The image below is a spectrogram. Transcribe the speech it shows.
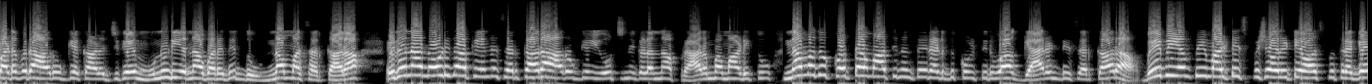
ಬಡವರ ಆರೋಗ್ಯ ಕಾಳಜಿಗೆ ಮುನ್ನುಡಿಯನ್ನ ಬರೆದಿದ್ದು ನಮ್ಮ ಸರ್ಕಾರ. ಇದನ್ನ ನೋಡಿದ ಕೇಂದ್ರ ಸರ್ಕಾರ ಆರೋಗ್ಯ ಯೋಜನೆಗಳನ್ನ ಪ್ರಾರಂಭ ಮಾಡಿತು ನಮ್ಮದು ಕೊಟ್ಟ ಮಾತಿನಂತೆ ನಡೆದುಕೊಳ್ತಿರುವ ಗ್ಯಾರಂಟಿ ಸರ್ಕಾರ ಬಿಬಿಎಂಪಿ ಮಲ್ಟಿ ಸ್ಪೆಷಾಲಿಟಿ ಆಸ್ಪತ್ರೆಗೆ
